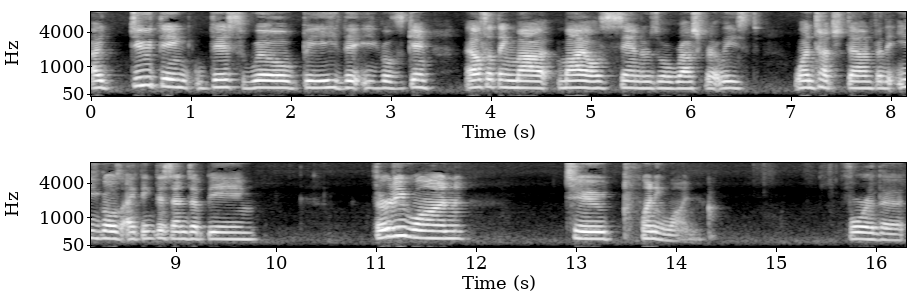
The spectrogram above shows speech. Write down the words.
I do think this will be the Eagles' game. I also think Miles Sanders will rush for at least one touchdown for the Eagles. I think this ends up being 31 to 21 for the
